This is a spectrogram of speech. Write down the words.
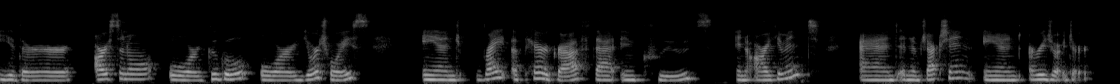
either Arsenal or Google or your choice, and write a paragraph that includes an argument and an objection and a rejoinder.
